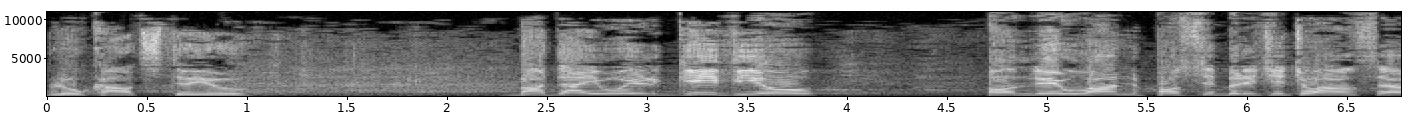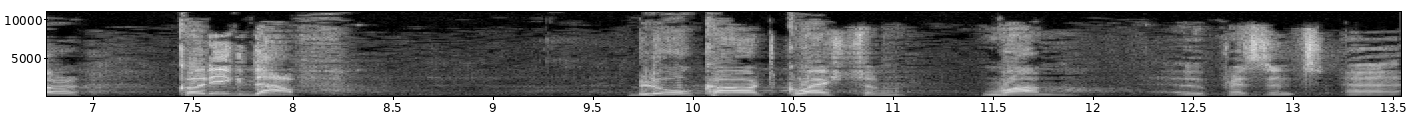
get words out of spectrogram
blue cards to you. But I will give you only one possibility to answer. Colleague Duff. Blue card question. One. Oh, President, uh,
